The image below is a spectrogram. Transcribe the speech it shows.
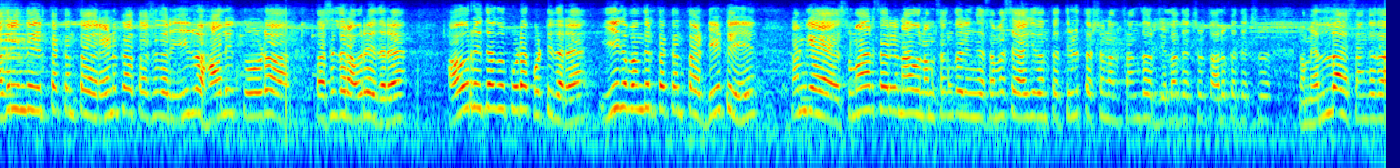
ಅದರಿಂದ ಇರ್ತಕ್ಕಂಥ ರೇಣುಕಾ ತಹಸೀಲ್ದಾರ್, ಈಗಲೂ ಹಾಲಿ ಕೂಡ ತಹಸೀಲ್ದಾರ್ ಅವರೇ ಇದ್ದಾರೆ. ಅವರು ಇದ್ದಾಗ ಕೂಡ ಕೊಟ್ಟಿದ್ದಾರೆ. ಈಗ ಬಂದಿರತಕ್ಕಂಥ ಡಿ ಟಿ ನಮಗೆ ಸುಮಾರು ಸಾರಿ ನಾವು ನಮ್ಮ ಸಂಘದವ್ರು ಹಿಂಗೆ ಸಮಸ್ಯೆ ಆಗಿದೆ ಅಂತ ತಿಳಿದ ತಕ್ಷಣ ನಮ್ಮ ಸಂಘದವ್ರು, ಜಿಲ್ಲಾಧ್ಯಕ್ಷರು ತಾಲೂಕಾಧ್ಯಕ್ಷರು ನಮ್ಮೆಲ್ಲ ಸಂಘದ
